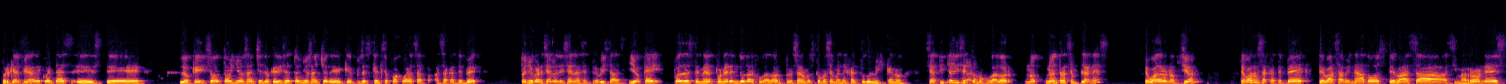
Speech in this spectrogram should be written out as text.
Porque al final de cuentas, este, lo que hizo Toño Sánchez, lo que dice Toño Sánchez de que pues es que él se fue a jugar a, Zacatepec, Toño García lo dice en las entrevistas, y ok, puedes tener, poner en duda al jugador, pero sabemos cómo se maneja el fútbol mexicano. Si a ti te dicen como jugador, no, no entras en planes, te voy a dar una opción, te vas a Zacatepec, te vas a Venados, te vas a Cimarrones,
